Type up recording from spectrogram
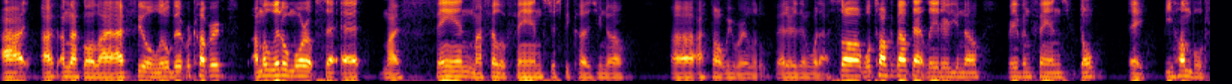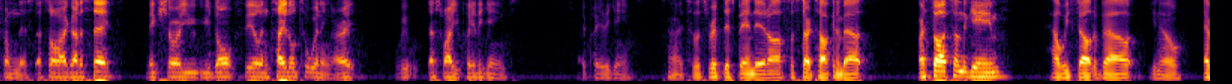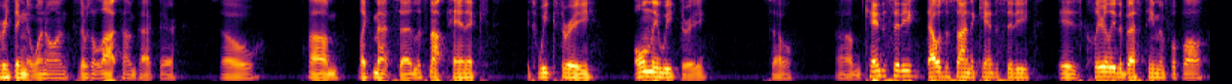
I, I I'm not gonna lie. I feel a little bit recovered. I'm a little more upset at my fan, my fellow fans, just because you know, uh, I thought we were a little better than what I saw. We'll talk about that later. You know, Raven fans, don't hey be humbled from this. That's all I gotta say. Make sure you you don't feel entitled to winning. All right, we that's why you play the games. You play the games. All right, so let's rip this band aid off. Let's start talking about our thoughts on the game, how we felt about, you know, everything that went on, because there was a lot to unpack there. So, um, like Matt said, let's not panic. It's week three, only week three. So, um, Kansas City, that was a sign that Kansas City is clearly the best team in football.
